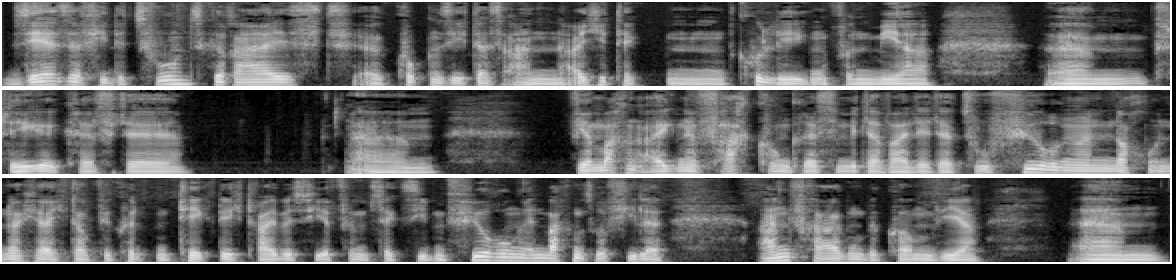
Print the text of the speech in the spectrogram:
sehr, sehr viele zu uns gereist, äh, gucken sich das an, Architekten, Kollegen von mir, ähm, Pflegekräfte, ähm, wir machen eigene Fachkongresse mittlerweile dazu, Führungen noch und nöcher. Ich glaube, wir könnten täglich drei bis vier, fünf, sechs, sieben Führungen machen. So viele Anfragen bekommen wir. Ähm,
